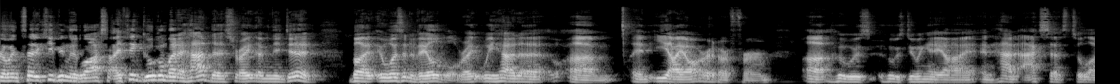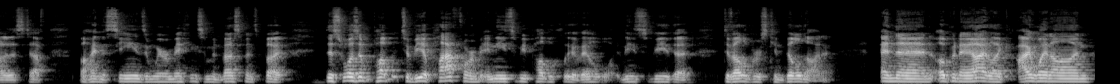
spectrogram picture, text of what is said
So instead of keeping the locks, I think Google might have had this, right? I mean, they did, but it wasn't available, right? We had a um, an EIR at our firm uh, who was who was doing AI and had access to a lot of this stuff behind the scenes, and we were making some investments, but this wasn't public to be a platform. It needs to be publicly available. It needs to be that developers can build on it. And then OpenAI, like I went on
